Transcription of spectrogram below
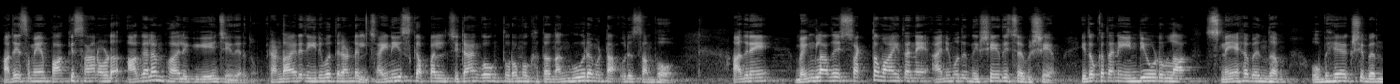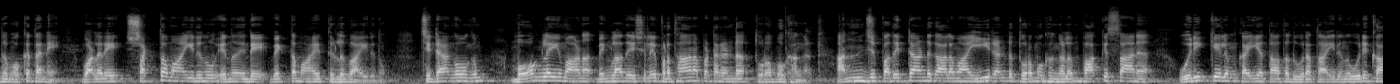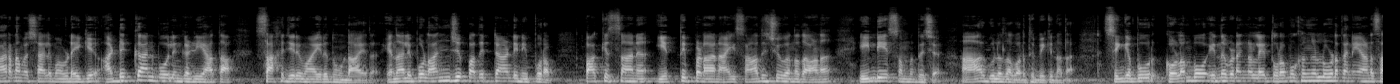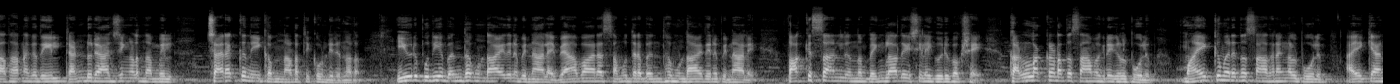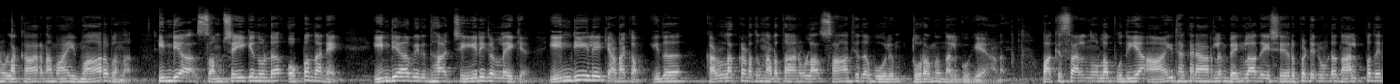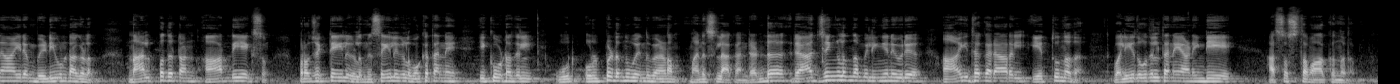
അതേസമയം പാകിസ്ഥാനോട് അകലം പാലിക്കുകയും ചെയ്തിരുന്നു. രണ്ടായിരത്തി ഇരുപത്തിരണ്ടിൽ ചൈനീസ് കപ്പൽ ചിറ്റാങ്കോങ് തുറമുഖത്ത് നങ്കൂരമിട്ട ഒരു സംഭവം അതിനെ ബംഗ്ലാദേശ് ശക്തമായി തന്നെ അനുമതി നിഷേധിച്ച വിഷയം. ഇതൊക്കെ തന്നെ ഇന്ത്യയോടുള്ള സ്നേഹബന്ധം ഉഭയകക്ഷി ബന്ധം ഒക്കെ തന്നെ വളരെ ശക്തമായിരുന്നു എന്നതിന്റെ വ്യക്തമായ തെളിവായിരുന്നു. ചിറ്റാങ്കോങ്ങും ബോങ്ലയുമാണ് ബംഗ്ലാദേശിലെ പ്രധാനപ്പെട്ട രണ്ട് തുറമുഖങ്ങൾ. അഞ്ച് പതിറ്റാണ്ട് കാലമായി ഈ രണ്ട് തുറമുഖങ്ങളും പാകിസ്ഥാന് ഒരിക്കലും കയ്യെത്താത്ത ദൂരത്തായിരുന്നു. ഒരു കാരണവശാലും അവിടേക്ക് അടുക്കാൻ പോലും കഴിയാത്ത സാഹചര്യമായിരുന്നു ഉണ്ടായത്. എന്നാൽ ഇപ്പോൾ അഞ്ച് പതിറ്റാണ്ടിനിപ്പുറം പാകിസ്ഥാന് എത്തിപ്പെടാനായി സാധിച്ചു എന്നതാണ് ഇന്ത്യയെ സംബന്ധിച്ച് ആകുലത വർദ്ധിപ്പിക്കുന്നത്. സിംഗപ്പൂർ കൊളംബോ എന്നിവിടങ്ങളിലെ തുറമുഖങ്ങളിലൂടെ തന്നെയാണ് സാധാരണഗതിയിൽ രണ്ടു രാജ്യങ്ങളും തമ്മിൽ ചരക്ക് നീക്കം നടത്തിക്കൊണ്ടിരുന്നത്. ഈ ഒരു പുതിയ ബന്ധമുണ്ടായതിനു പിന്നാലെ വ്യാപാര സമുദ്ര ബന്ധമുണ്ടായതിനു പിന്നാലെ പാകിസ്ഥാനിൽ നിന്നും ബംഗ്ലാദേശിലേക്ക് ഒരുപക്ഷെ കള്ളക്കടത്ത് സാമഗ്രികൾ പോലും മയക്കുമരുന്ന് സാധനങ്ങൾ പോലും അയക്കാനുള്ള കാരണമായി മാറുമെന്ന് ഇന്ത്യ സംശയിക്കുന്നുണ്ട്. ഒപ്പം തന്നെ ഇന്ത്യ വിരുദ്ധ ചേരികളിലേക്ക് ഇന്ത്യയിലേക്ക് അടക്കം ഇത് കള്ളക്കടത്ത് നടത്താനുള്ള സാധ്യത പോലും തുറന്നു നൽകുകയാണ്. പാകിസ്ഥാനിൽ നിന്നുള്ള പുതിയ ആയുധ കരാറിലും ബംഗ്ലാദേശ് ഏർപ്പെട്ടിട്ടുണ്ട്. നാൽപ്പതിനായിരം വെടിയുണ്ടകളും നാൽപ്പത് ടൺ ആർ ഡി എക്സും പ്രൊജക്ടൈലുകളും മിസൈലുകളും ഒക്കെ തന്നെ ഇക്കൂട്ടത്തിൽ ഉൾ- ഉൾപ്പെടുന്നു എന്ന് വേണം മനസ്സിലാക്കാൻ. രണ്ട് രാജ്യങ്ങളും തമ്മിൽ ഇങ്ങനെ ഒരു ആയുധ കരാറിൽ എത്തുന്നത് വലിയ തോതിൽ തന്നെയാണ് ഇന്ത്യയെ അസ്വസ്ഥമാക്കുന്നതും.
